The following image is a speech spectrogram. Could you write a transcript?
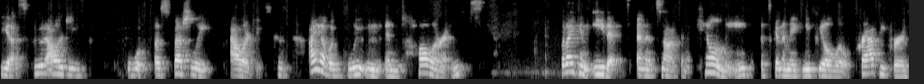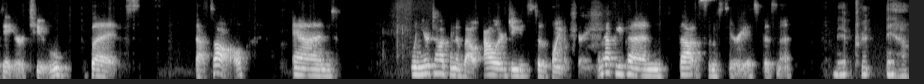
yes, food allergies, especially allergies, because I have a gluten intolerance, but I can eat it and it's not going to kill me. It's going to make me feel a little crappy for a day or two, but that's all. And when you're talking about allergies to the point of carrying an EpiPen, that's some serious business. Yeah.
